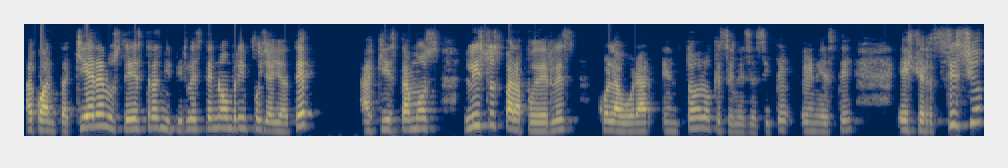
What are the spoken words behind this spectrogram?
a cuanta quieran ustedes transmitirle este nombre Infoyayate. Aquí estamos listos para poderles colaborar en todo lo que se necesite en este ejercicio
